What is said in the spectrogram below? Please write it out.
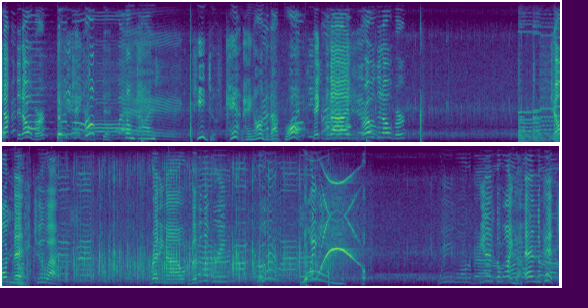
Chucks it over. Dropped it. Sometimes he just can't hang on to that ball. Takes the dive, throws it over. Joan May, two outs. Ready now, the delivery. Swing! We want a batter. Here's the windup and the pitch.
